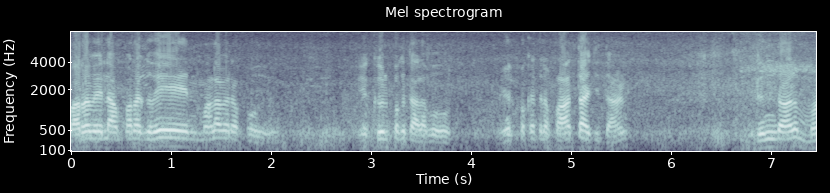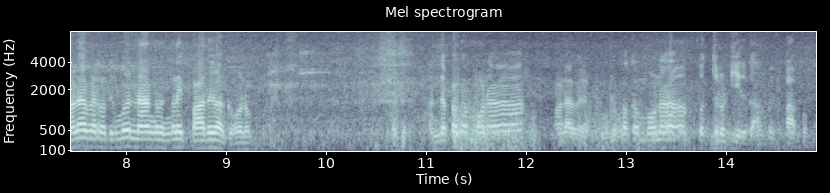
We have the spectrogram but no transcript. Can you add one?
பறவை எல்லாம் பறக்குதே மழை வர போகுது. கீழ் பக்கத்தால் போகுது. மேல் பக்கத்தில் பார்த்தாச்சு தான். இருந்தாலும் மழை வர்றதுக்கு போது நாங்கள் எங்களை பாதுகாக்கணும். அந்த பக்கம் போனால் மழை வரும் இந்த பக்கம் போனால் கொத்து ரொட்டி இருக்கா போய் பார்ப்போம்.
